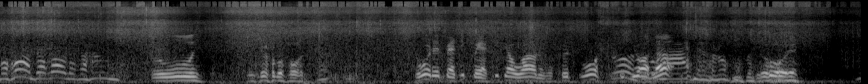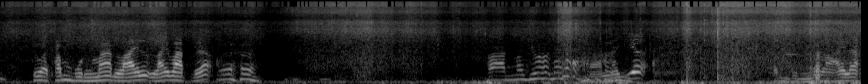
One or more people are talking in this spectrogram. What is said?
บ่ฮอดดอกเว้าเลยก็หั่งโอ้ยมันก็บอดโอ้ได้แปดที่แปดที่เจ้าว่าวนี่ก็คือโอ้ยสุดยอดแล้วตายแล้ยคือว่าทำบุญมาหลายหลายวัดแล้ว ผ่านมาเยอะแล้วทำมาเยอะทำบุญมาหลายแล้ว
